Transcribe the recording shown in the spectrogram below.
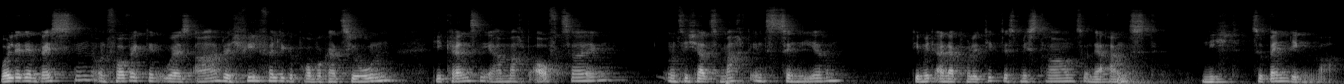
wollte dem Westen und vorweg den USA durch vielfältige Provokationen die Grenzen ihrer Macht aufzeigen und sich als Macht inszenieren, die mit einer Politik des Misstrauens und der Angst nicht zu bändigen war.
